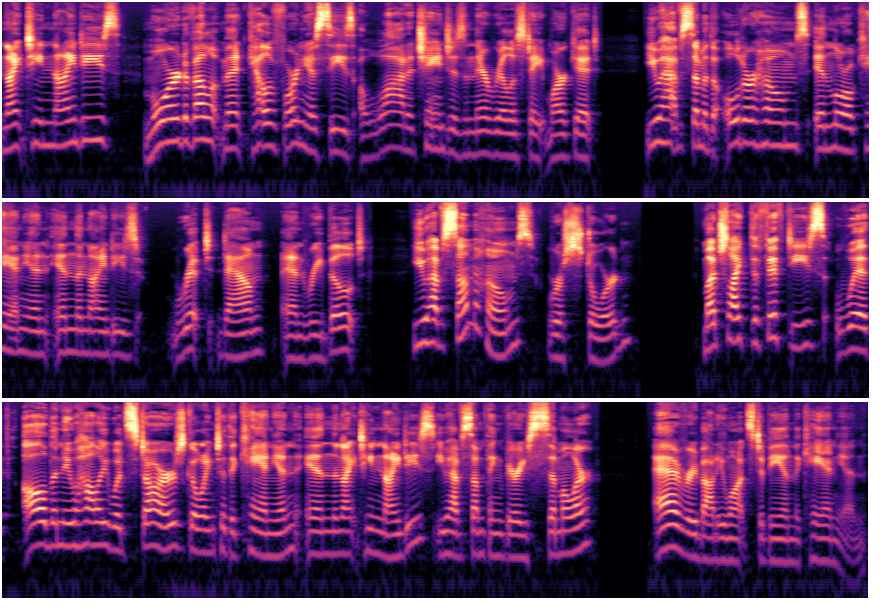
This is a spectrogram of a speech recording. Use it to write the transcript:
1990s, more development. California sees a lot of changes in their real estate market. You have some of the older homes in Laurel Canyon in the 90s ripped down and rebuilt. You have some homes restored. Much like the 50s, with all the new Hollywood stars going to the canyon in the 1990s, you have something very similar. Everybody wants to be in the canyon.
